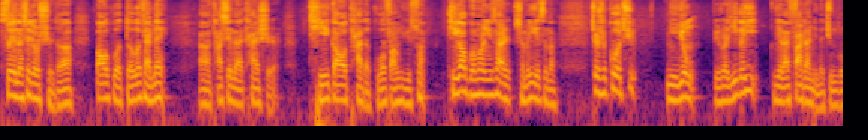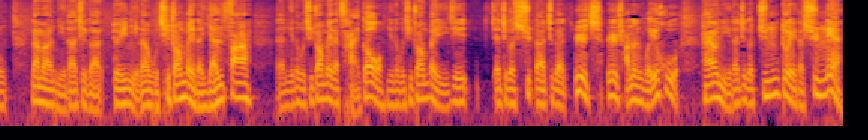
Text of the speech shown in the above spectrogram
所以呢，这就使得包括德国在内啊，他现在开始。提高他的国防预算，提高国防预算什么意思呢？就是过去你用，比如说一个亿，你来发展你的军工，那么你的这个对于你的武器装备的研发，呃，你的武器装备的采购，你的武器装备以及呃这个训呃这个日日常的维护，还有你的这个军队的训练，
